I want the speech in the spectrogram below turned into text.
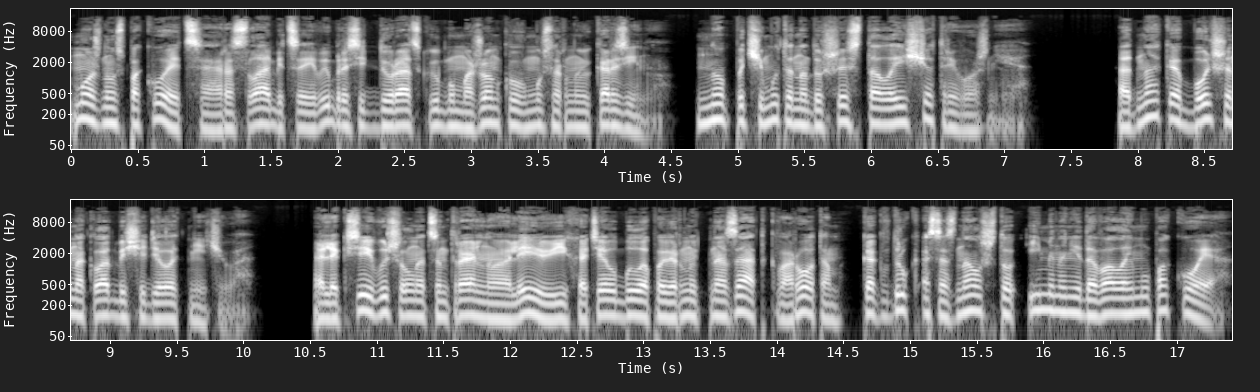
Можно успокоиться, расслабиться и выбросить дурацкую бумажонку в мусорную корзину. Но почему-то на душе стало еще тревожнее. Однако больше на кладбище делать нечего. Алексей вышел на центральную аллею и хотел было повернуть назад, к воротам, как вдруг осознал, что именно не давало ему покоя.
